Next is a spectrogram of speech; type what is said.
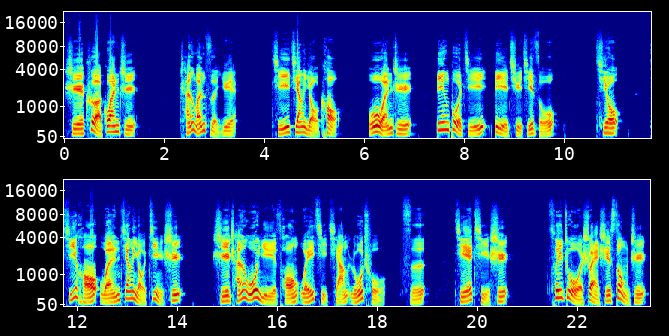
使客观之。陈文子曰：“其将有寇。吾闻之，兵不及，必取其卒。秋，齐侯闻将有尽师，使陈无与从围起强如楚，辞，且起师。崔杼率师送之，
